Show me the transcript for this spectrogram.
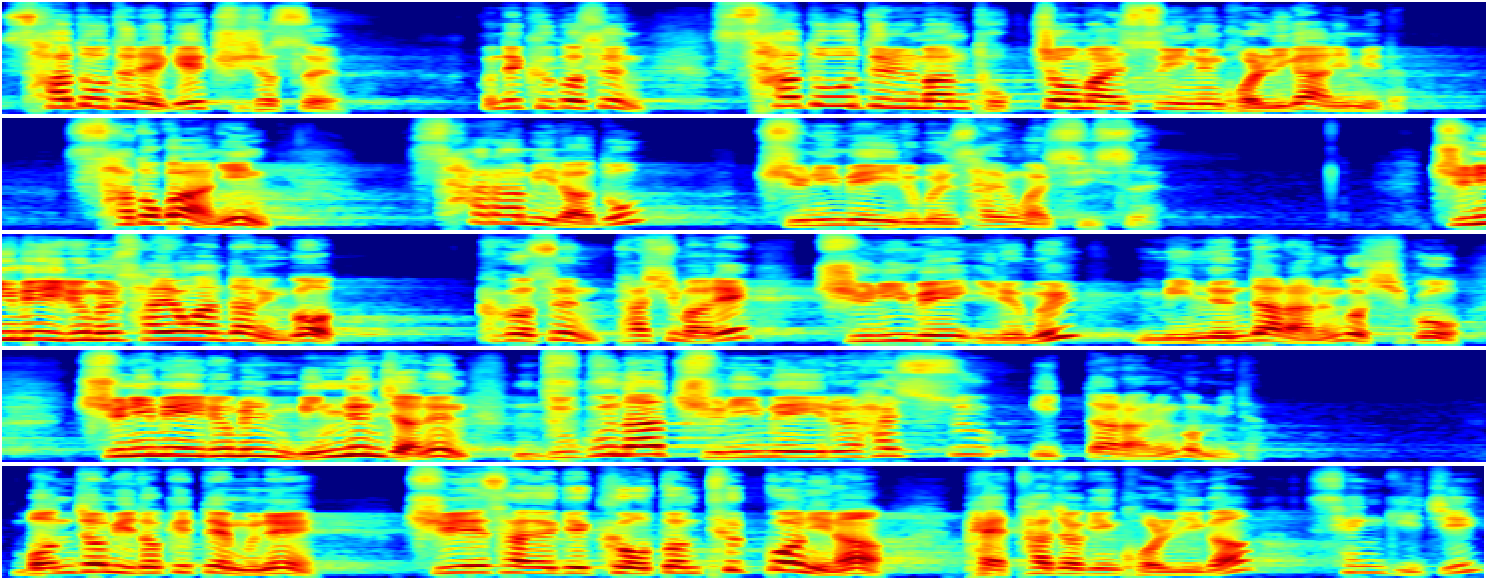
사도들에게 주셨어요. 근데 그것은 사도들만 독점할 수 있는 권리가 아닙니다. 사도가 아닌 사람이라도 주님의 이름을 사용할 수 있어요. 주님의 이름을 사용한다는 것, 그것은 다시 말해 주님의 이름을 믿는다라는 것이고 주님의 이름을 믿는 자는 누구나 주님의 일을 할 수 있다라는 겁니다. 먼저 믿었기 때문에 주의 사역에 그 어떤 특권이나 배타적인 권리가 생기지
